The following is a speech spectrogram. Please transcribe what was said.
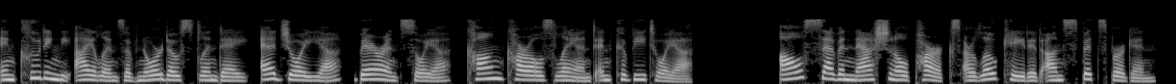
including the islands of Nordøstlandet, Edgeøya, Barentsøya, Kong Karls Land and Kvitøya. All seven national parks are located on Spitsbergen.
